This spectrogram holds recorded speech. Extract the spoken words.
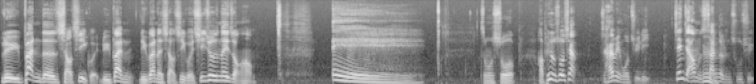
旅伴的小气鬼，旅伴旅伴的小气鬼，其实就是那种哈，哎、怎么说？好，譬如说像海敏，我举例，今天假如我们三个人出去、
